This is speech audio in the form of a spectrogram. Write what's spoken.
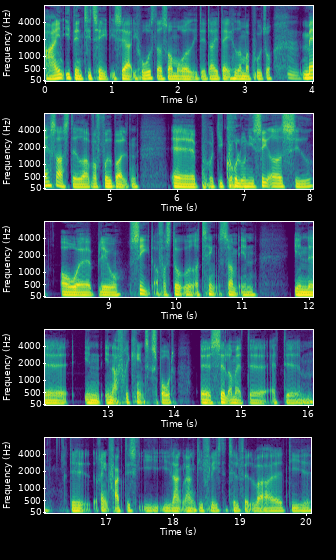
egen identitet, især i hovedstadsområdet, i det, der i dag hedder Maputo. Mm. Masser af steder, hvor fodbolden øh, på de koloniserede side, og øh, blev set og forstået og tænkt som en, en, øh, en, en afrikansk sport, øh, selvom at, øh, at øh, det rent faktisk i, i langt, langt de fleste tilfælde var øh, de, øh,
